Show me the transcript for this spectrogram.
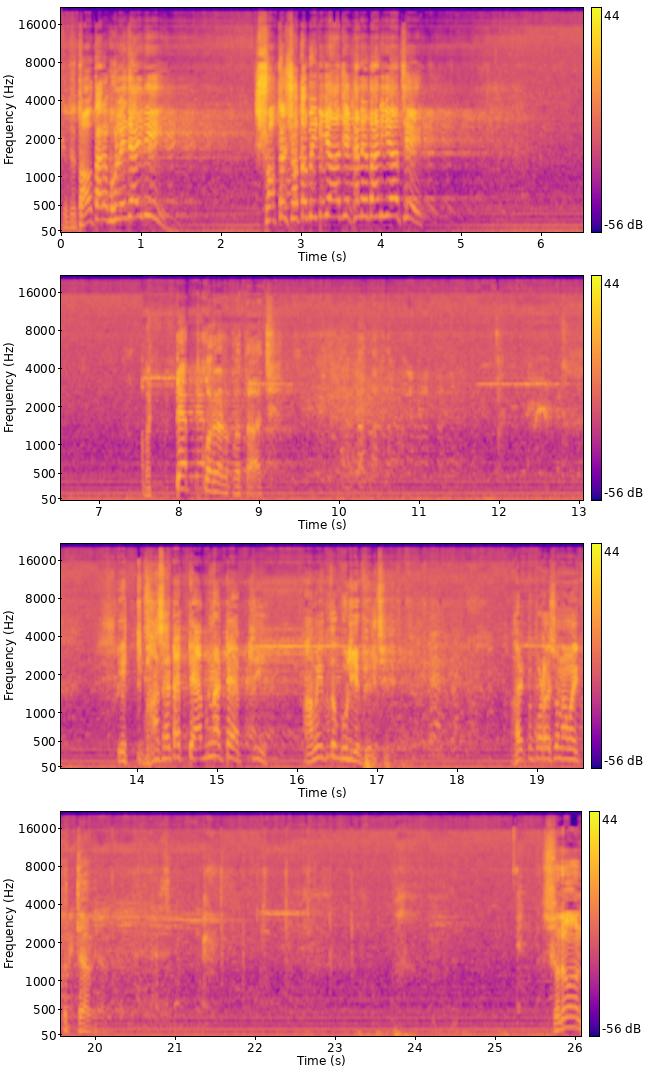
কিন্তু তাও তারা ভুলে যায়নি। শত শত মিডিয়া আজ এখানে দাঁড়িয়ে আছে আবার ট্যাপ করার কথা আছে। ভাষাটা ট্যাব না ট্যাব কি? আমি তো গুলিয়ে ফেলছি। আর একটু পড়াশোনা আমায় করতে হবে। শুনুন।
